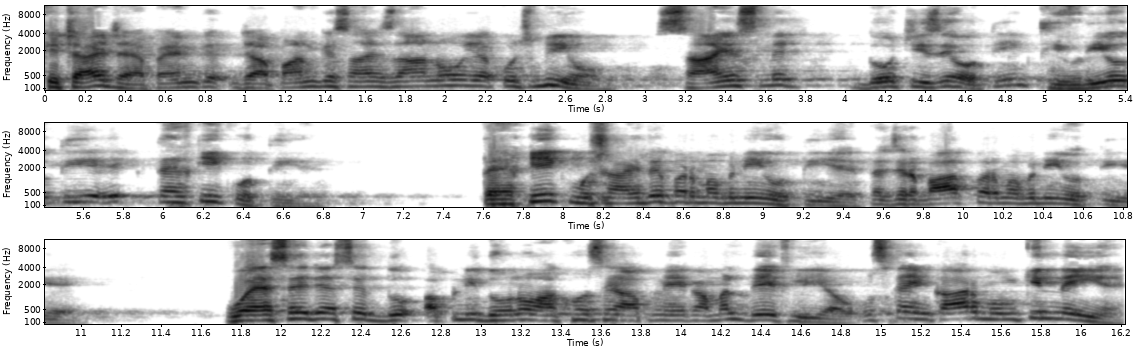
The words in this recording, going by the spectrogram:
کہ چاہے جاپان کے جاپان کے سائنسدان ہو یا کچھ بھی ہو سائنس میں دو چیزیں ہوتی ہیں ایک تھیوری ہوتی ہے ایک تحقیق ہوتی ہے تحقیق مشاہدے پر مبنی ہوتی ہے تجربات پر مبنی ہوتی ہے وہ ایسے جیسے دو اپنی دونوں آنکھوں سے آپ نے ایک عمل دیکھ لیا ہو اس کا انکار ممکن نہیں ہے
